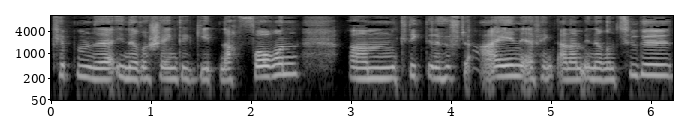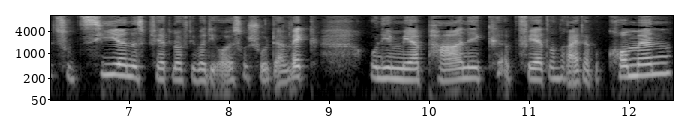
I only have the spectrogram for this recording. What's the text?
kippen. Der innere Schenkel geht nach vorn, ähm, knickt in der Hüfte ein, er fängt an am inneren Zügel zu ziehen, das Pferd läuft über die äußere Schulter weg. Und je mehr Panik Pferd und Reiter bekommen,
